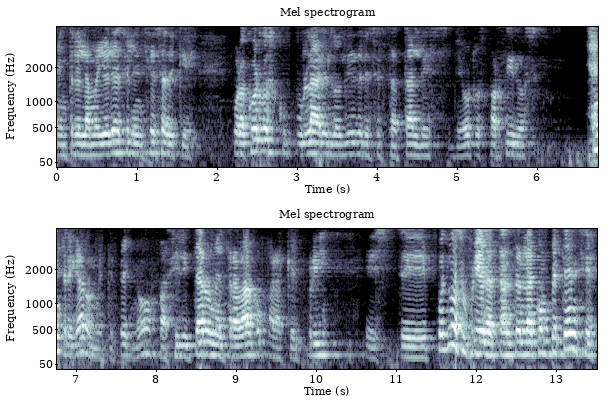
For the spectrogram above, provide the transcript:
entre la mayoría silenciosa de que por acuerdos cupulares los líderes estatales de otros partidos entregaron Metepec, ¿no? Facilitaron el trabajo para que el PRI este, pues no sufriera tanto en la competencia.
